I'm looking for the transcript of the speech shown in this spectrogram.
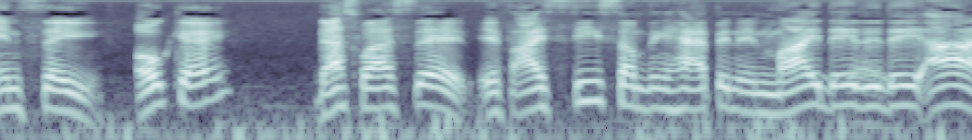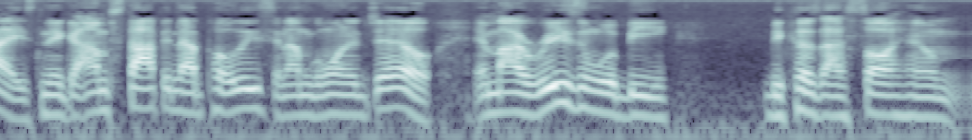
and say, okay, that's why I said, if I see something happen in my day to day eyes, nigga, I'm stopping that police and I'm going to jail. And my reason would be because I saw him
